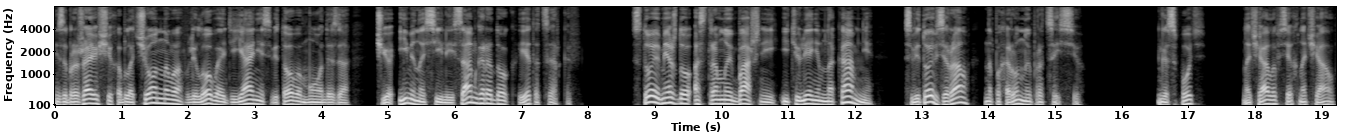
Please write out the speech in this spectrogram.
изображающих облаченного в лиловое одеяние святого Модеза, чье имя носили и сам городок, и эта церковь. Стоя между островной башней и тюленем на камне, святой взирал на похоронную процессию. Господь, начало всех начал,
